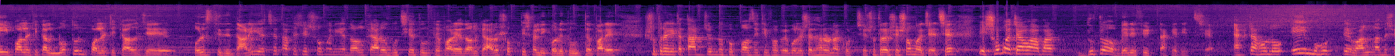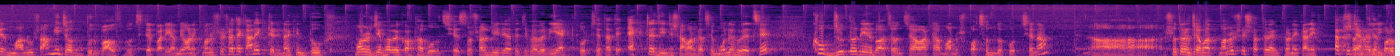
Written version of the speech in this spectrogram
এই পলিটিক্যাল নতুন পলিটিক্যাল যে পরিস্থিতি দাঁড়িয়েছে, তাতে সে সময় নিয়ে দলকে আরও গুছিয়ে তুলতে পারে, দলকে আরও শক্তিশালী করে তুলতে পারে। সুতরাং এটা তার জন্য খুব পজিটিভ হবে বলে সে ধারণা করছে। সুতরাং সে সময় চাইছে। এই সময় চাওয়া আবার দুটো বেনিফিট তাকে দিচ্ছে। একটা হলো, এই মুহূর্তে বাংলাদেশের মানুষ, আমি যদ্দূর পালস বুঝতে পারি, আমি অনেক মানুষের সাথে কানেক্টেড না, কিন্তু মানুষ যেভাবে কথা বলছে সোশ্যাল মিডিয়াতে যেভাবে রিয়াক্ট করছে, তাতে একটা জিনিস আমার কাছে মনে হয়েছে, খুব দ্রুত নির্বাচন চাওয়াটা মানুষ পছন্দ করছে না। সুতরাং জামাত মানুষের সাথে এক ধরনের জামাতের বড়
